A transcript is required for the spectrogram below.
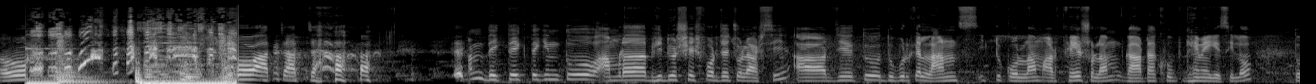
ও। ও আচ্ছা আচ্ছা। দেখতে দেখতে কিন্তু আমরা ভিডিও শেষ পর্যায়ে চলে আসছি। আর যেহেতু দুপুরকে লাঞ্চ একটু করলাম আর ফ্রেশ হলাম, গাটা খুব ঘেমে গেছিল, তো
